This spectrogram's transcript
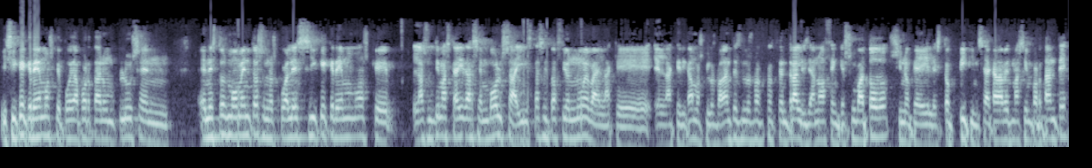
y sí que creemos que puede aportar un plus en, en estos momentos en los cuales sí que creemos que las últimas caídas en bolsa y esta situación nueva en la que, en la que digamos que los balances de los bancos centrales ya no hacen que suba todo, sino que el stock picking sea cada vez más importante,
